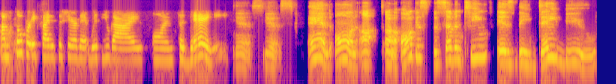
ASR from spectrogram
I'm super excited to share that with you guys on today. Yes, yes. And on uh, uh, August the 17th is the debut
